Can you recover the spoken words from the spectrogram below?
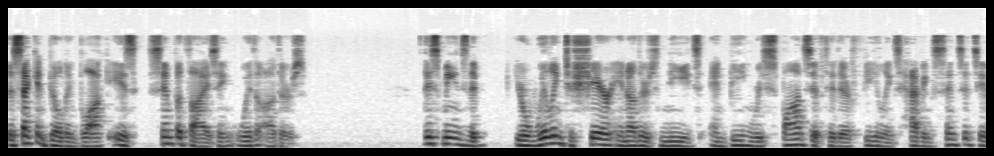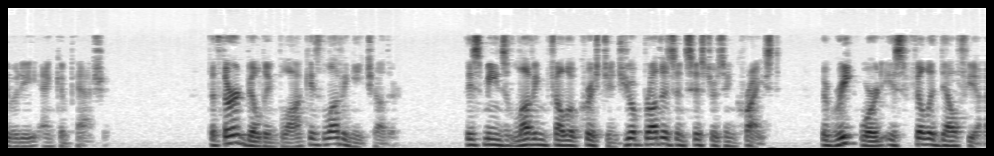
The second building block is sympathizing with others. This means that you're willing to share in others' needs and being responsive to their feelings, having sensitivity and compassion. The third building block is loving each other. This means loving fellow Christians, your brothers and sisters in Christ. The Greek word is Philadelphia,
